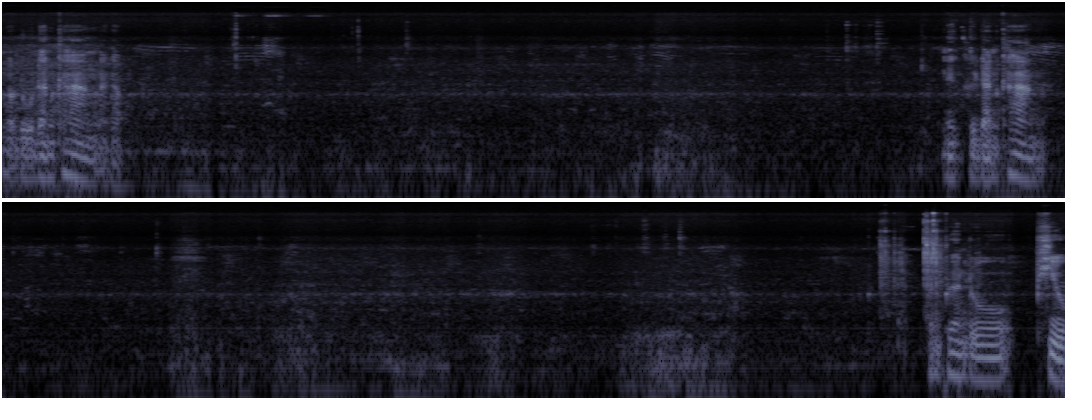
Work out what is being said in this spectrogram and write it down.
เราดูด้านข้างนะครับ นี่คือด้านข้าง เพื่อนๆดูผิว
